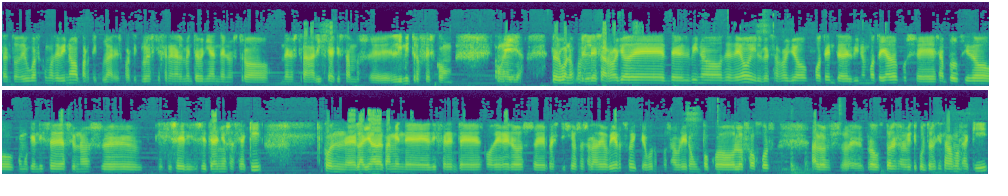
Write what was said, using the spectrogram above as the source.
tanto de uvas como de vino a particulares, particulares que generalmente venían de nuestro de nuestra Galicia, que estamos eh, limítrofes con, con ella. Entonces, bueno, pues el desarrollo de- del vino desde hoy, el desarrollo potente del vino embotellado, pues eh, se ha producido, como quien dice, hace unos eh, 16, 17 años hacia aquí con eh, la llegada también de diferentes bodegueros eh, prestigiosos a la de Obierzo y que bueno pues abrieron un poco los ojos a los eh, productores, a los viticultores que estábamos aquí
